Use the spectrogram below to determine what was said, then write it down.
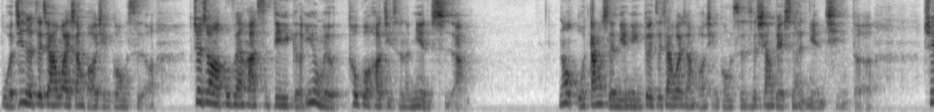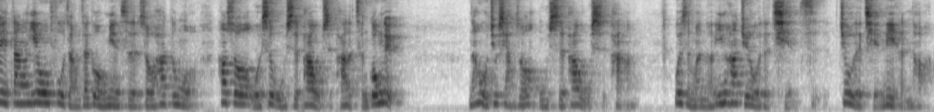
我进了这家外商保险公司哦，最重要的部分它是第一个，因为我们有透过好几层的面试啊。那我当时的年龄对这家外商保险公司是相对是很年轻的，所以当业务副长在跟我面试的时候，他跟我他说我是五十趴五十趴的成功率，然后我就想说五十趴五十趴，为什么呢？因为他觉得我的潜质，就我的潜力很好，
